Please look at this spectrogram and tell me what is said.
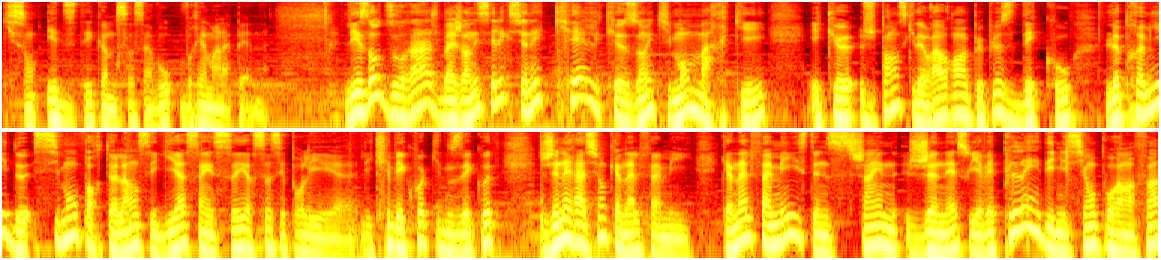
qui sont édités comme ça, ça vaut vraiment la peine. Les autres ouvrages, ben, j'en ai sélectionné quelques-uns qui m'ont marqué et que je pense qu'il devrait avoir un peu plus d'écho. Le premier de Simon Portelance et Guilla Saint-Cyr, ça c'est pour les, euh, Québécois qui nous écoutent, Génération Canal Famille. Canal Famille, c'est une chaîne jeunesse où il y avait plein d'émissions pour enfants,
